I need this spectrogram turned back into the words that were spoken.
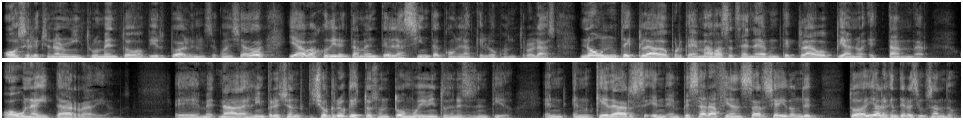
o seleccionar un instrumento virtual en el secuenciador y abajo directamente la cinta con la que lo controlás. No un teclado, porque además vas a tener un teclado piano estándar o una guitarra, digamos. Eh, nada, es la impresión. Yo creo que estos son todos movimientos en ese sentido. En, quedarse, en empezar a afianzarse ahí donde todavía la gente la sigue usando.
